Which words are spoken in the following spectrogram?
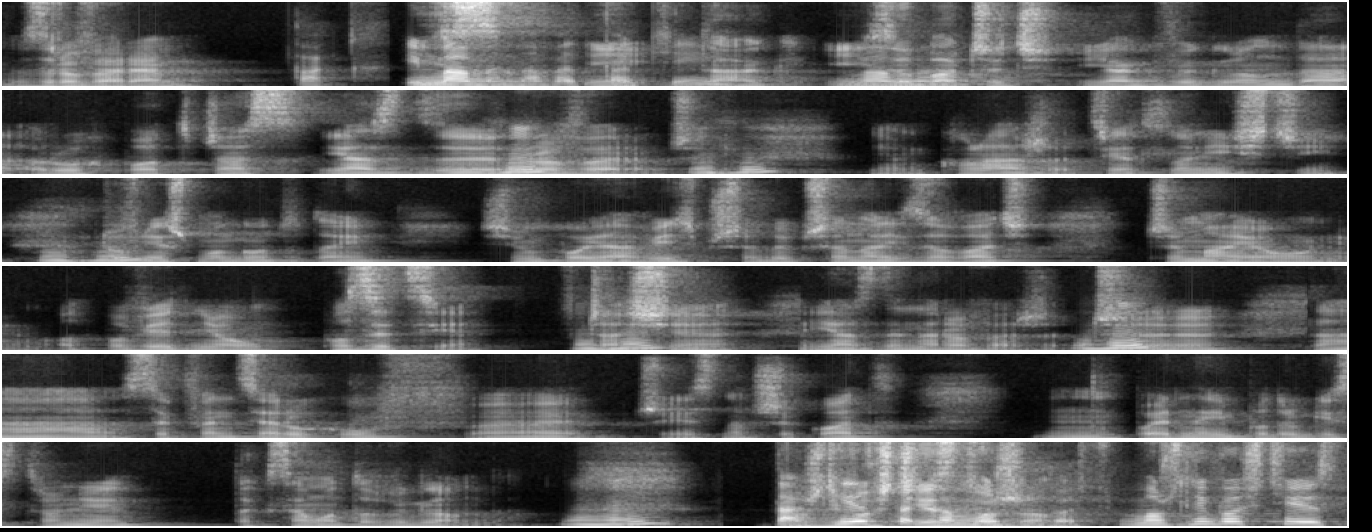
z rowerem. Tak. I, z- mamy nawet i, taki. Tak, i Mamy. zobaczyć, jak wygląda ruch podczas jazdy Mhm. rowerem. Czyli Mhm. nie wiem, kolarze, triatloniści Mhm. również mogą tutaj się pojawić, żeby przeanalizować, czy mają wiem, odpowiednią pozycję w Mhm. czasie jazdy na rowerze. Mhm. Czy ta sekwencja ruchów, e, czy jest na przykład mm, po jednej i po drugiej stronie tak samo to wygląda. Mhm. Tak, Możliwości jest taka jest dużo. możliwość. Możliwości jest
